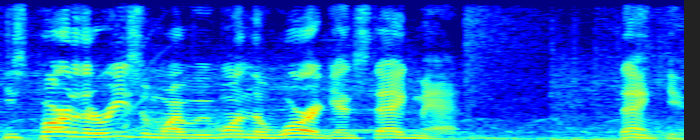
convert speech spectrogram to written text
He's part of the reason why we won the war against Eggman. Thank you.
